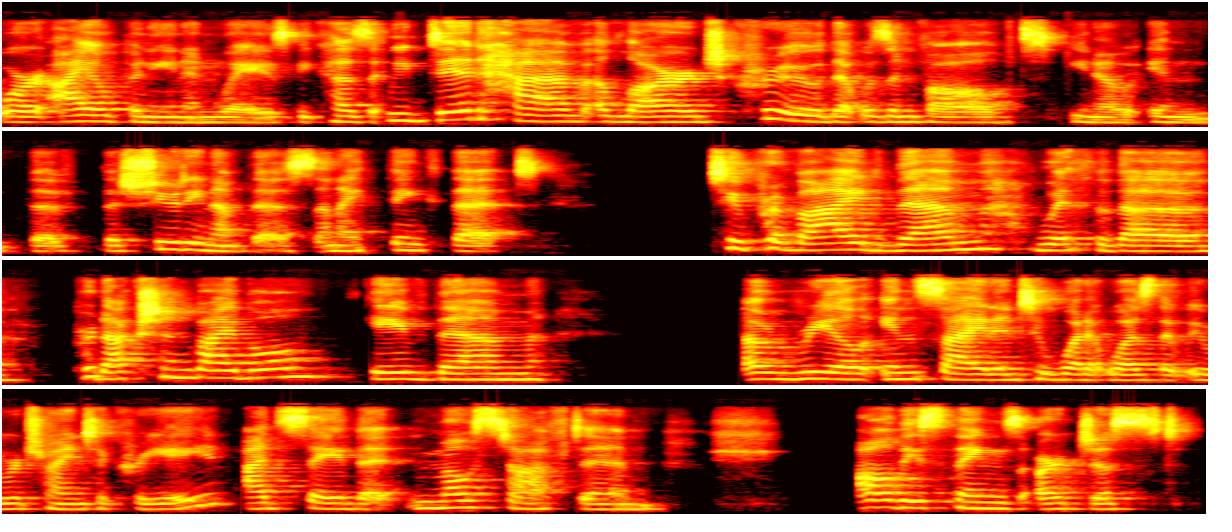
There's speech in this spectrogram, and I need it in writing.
or eye opening in ways because we did have a large crew that was involved, you know, in the the shooting of this and I think that to provide them with the production bible gave them a real insight into what it was that we were trying to create. I'd say that most often all these things are just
